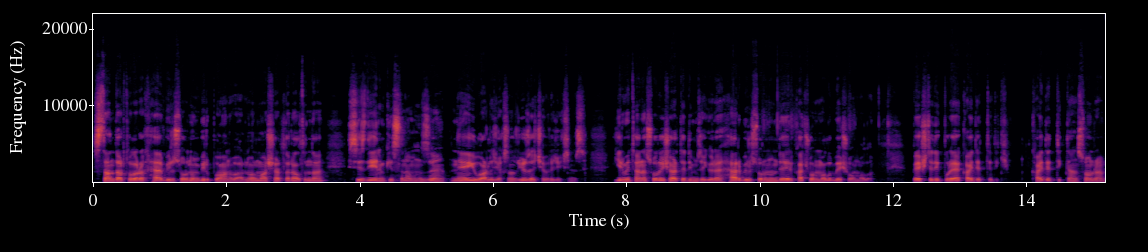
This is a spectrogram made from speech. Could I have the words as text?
Standart olarak her bir sorunun bir puanı var. Normal şartlar altında siz diyelim ki sınavınızı neye yuvarlayacaksınız? 100'e çevireceksiniz. 20 tane soru işaretlediğimize göre her bir sorunun değeri kaç olmalı? 5 olmalı. 5 dedik buraya kaydet dedik. Kaydettikten sonra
